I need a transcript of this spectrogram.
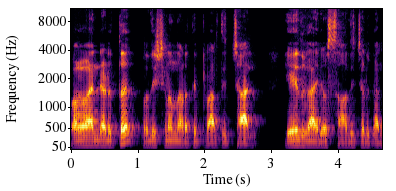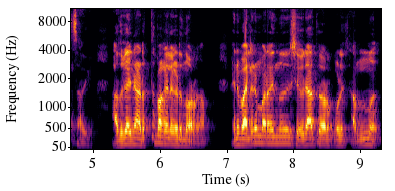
ഭഗവാന്റെ അടുത്ത് പ്രദക്ഷിണം നടത്തി പ്രാർത്ഥിച്ചാൽ ഏത് കാര്യവും സാധിച്ചെടുക്കാൻ സാധിക്കും. അത് കഴിഞ്ഞ് അടുത്ത പകൽ കിടന്ന് ഉറങ്ങാം. അതിന് പലരും പറയുന്നത് ശിവരാത്രി ഉറക്കൊളിച്ച് അന്ന്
